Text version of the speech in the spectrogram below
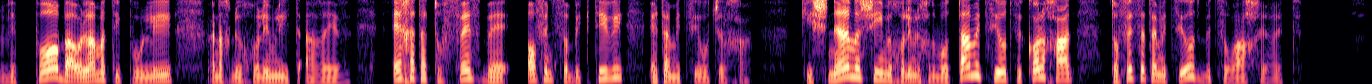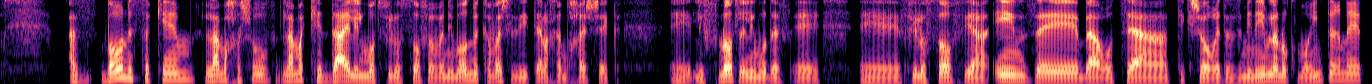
ופה בעולם הטיפולי אנחנו יכולים להתערב. איך אתה תופס באופן סובייקטיבי את המציאות שלך. כי שני אנשים יכולים לחיות באותה מציאות וכל אחד תופס את המציאות בצורה אחרת. אז בואו נסכם למה חשוב, למה כדאי ללמוד פילוסופיה, ואני מאוד מקווה שזה ייתן לכם חשק אה, לפנות ללימודי אה, אה, פילוסופיה, אם זה בערוצי התקשורת הזמינים לנו כמו אינטרנט,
